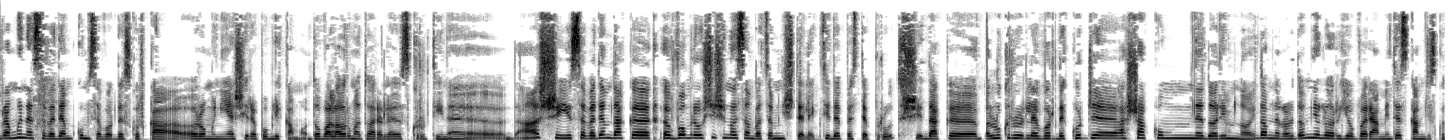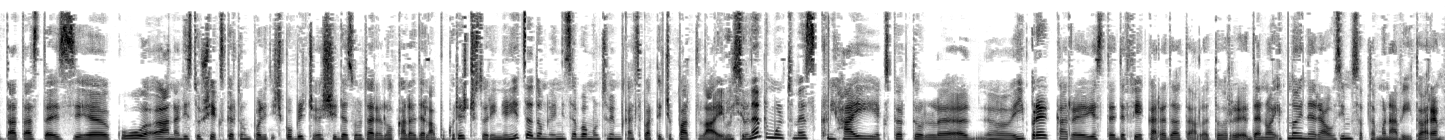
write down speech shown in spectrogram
Rămâne să vedem cum se vor descurca România și Republica Moldova da. la următoarele scrutine, da, și să vedem dacă vom reuși și noi să învățăm niște lecții de peste prut și dacă lucrurile vor decurge așa cum ne dorim da. noi. Doamnelor, domnilor, eu vă reamintesc că am discutat astăzi cu analistul și expertul în politici publice și dezvoltare locală de la București, Sorin Ioniță. Domnule Ioniță, vă mulțumim că ați participat la emisiune. Mulțumesc, Mihai, expertul uh, IPRE, care este de fiecare dată alături de noi. Noi ne reauzim săptămâna viitoare.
